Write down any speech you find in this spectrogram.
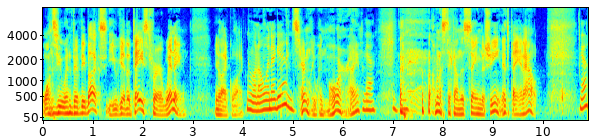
once you win fifty bucks, you get a taste for winning. You're like, well, I You want to win again? certainly win more, right? Yeah. I'm going to stick on this same machine. It's paying out. Yeah.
